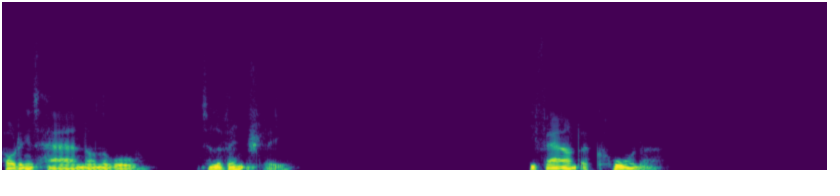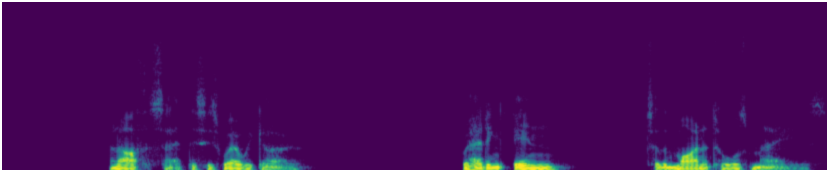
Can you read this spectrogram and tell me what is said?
holding his hand on the wall, until eventually he found a corner. And Arthur said, This is where we go. We're heading in to the Minotaur's maze.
